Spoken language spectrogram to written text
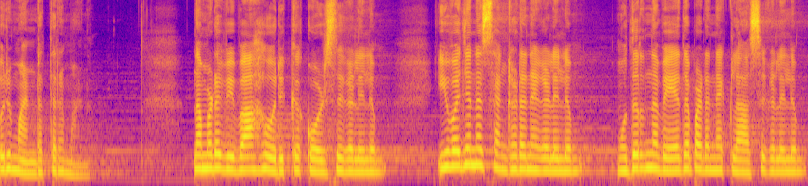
ഒരു മണ്ടത്തരമാണ്. നമ്മുടെ വിവാഹ ഒരുക്ക കോഴ്സുകളിലും യുവജന സംഘടനകളിലും മുതിർന്ന വേദപഠന ക്ലാസ്സുകളിലും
